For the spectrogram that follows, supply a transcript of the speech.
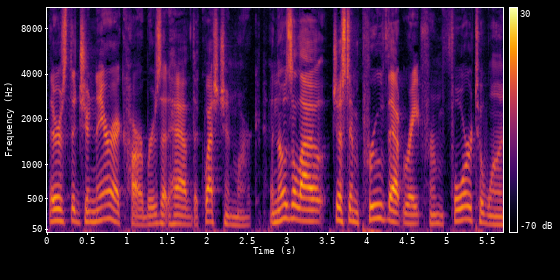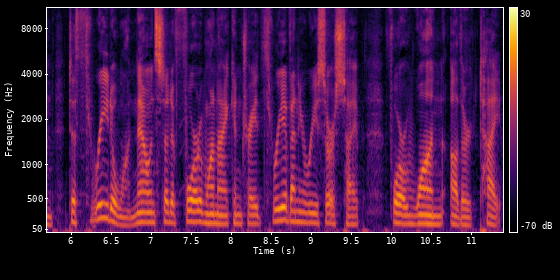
There's the generic harbors that have the question mark, and those allow just improve that rate from 4 to 1 to 3 to 1. Now instead of 4 to 1, I can trade 3 of any resource type for one other type.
